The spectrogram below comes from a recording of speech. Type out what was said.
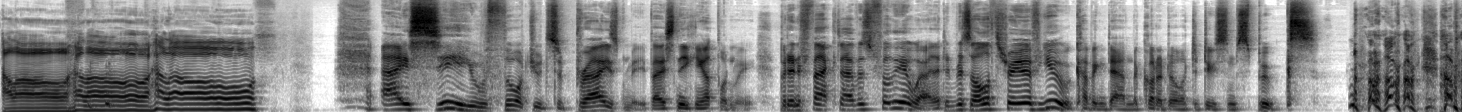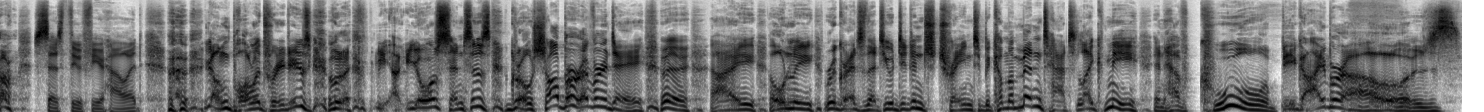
Hello, hello, hello. I see you thought you'd surprised me by sneaking up on me, but in fact I was fully aware that it was all three of you coming down the corridor to do some spooks. says Thufir Hawat. Young Paul Atreides, your senses grow sharper every day. Uh, I only regret that you didn't train to become a mentat like me and have cool big eyebrows.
